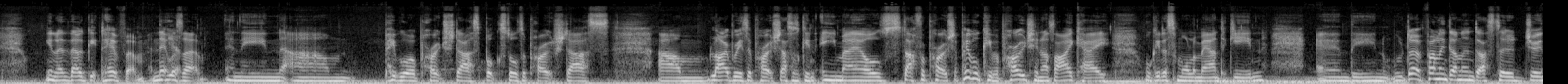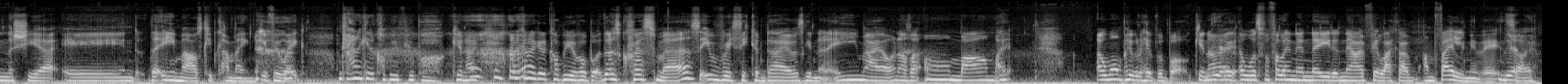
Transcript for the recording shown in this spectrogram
you know, they'll get to have them, and that was Yeah. it. And then. Um, People approached us, bookstores approached us, um, libraries approached us. I was getting emails, stuff approached. People keep approaching us. Okay, we'll get a small amount again, and then we've done, finally done and dusted June this year, and the emails keep coming every week. I'm trying to get a copy of your book. You know, where can I get a copy of a book? This Christmas, every second day, I was getting an email, and I was like, oh, mum, I. I want people to have a book, you know. Yeah. I was fulfilling a need, and now I feel like I'm, I'm failing in that. Yeah. So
